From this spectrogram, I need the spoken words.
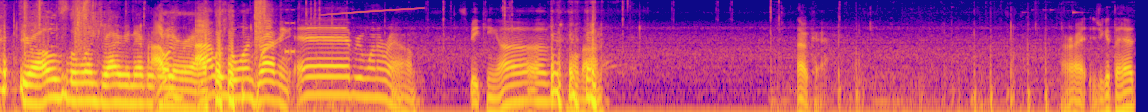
You're always the one driving everyone I was, around. I was the one driving everyone around. Speaking of, hold on. Okay. All right, did you get the head?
